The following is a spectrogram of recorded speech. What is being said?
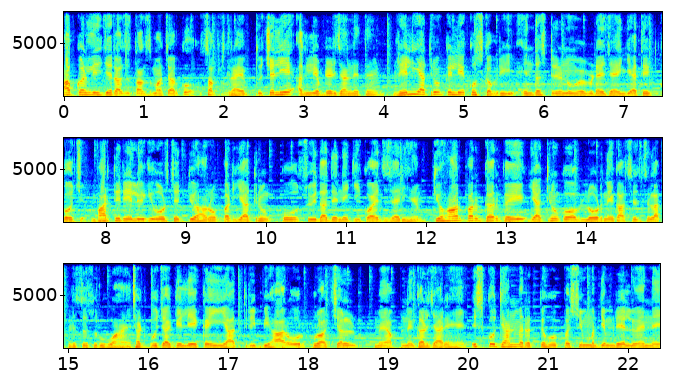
आप कर लीजिए राजस्थान समाचार को सब्सक्राइब तो चलिए अगली अपडेट जान लेते हैं। रेल यात्रियों के लिए खुशखबरी। इन दस ट्रेनों में बढ़ाए जाएँगे अतिरिक्त कोच। भारतीय रेलवे की ओर से त्योहारों पर यात्रियों को सुविधा देने की कवायद जारी है। त्योहार पर घर गए यात्रियों को अब लौटने का सिलसिला फिर से शुरू हुआ है। छठ पूजा के लिए कई यात्री बिहार और पूर्वांचल में अपने घर जा रहे हैं। इसको ध्यान में रखते हुए पश्चिम मध्यम रेलवे ने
